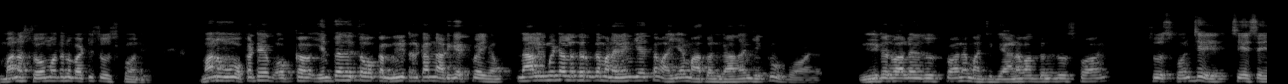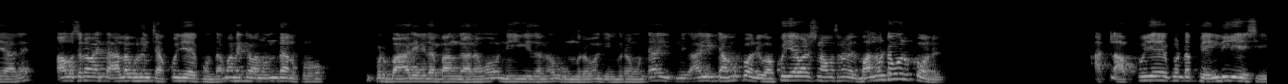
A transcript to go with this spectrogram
మన స్తోమతను బట్టి చూసుకోవాలి మనం ఒకటే ఒక్క ఎంత ఒక మీటర్ కన్నా అడిగి ఎక్కువ నాలుగు మీటర్ల దొరికితే మనం ఏం చేస్తాం? అయ్యా మాతో కాదని చెప్పి ఊరుకోవాలి. మీటర్ వాళ్ళని చూసుకోవాలి మంచి జ్ఞానవంతుని చూసుకోవాలి. చూసుకొని చే చేసేయాలి. అవసరమైతే వాళ్ళ గురించి అప్పు చేయకుండా మనకి ఏమైనా ఉందనుకో ఇప్పుడు భార్య మీద బంగారమో నీ మీదనో ఉంగరమో గింగరం ఉంటే అవి అమ్ముకోండి అమ్ముకోని అప్పు చేయవలసిన అవసరం లేదు. మళ్ళీ ఉంటే కొనుక్కోండి అట్లా అప్పు చేయకుండా పెళ్ళి చేసి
